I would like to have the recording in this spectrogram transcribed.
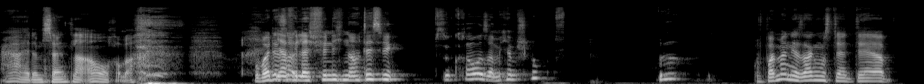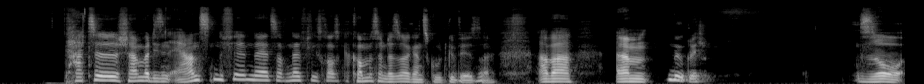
Ja, Adam Sandler auch, aber. Wobei der Ja, so, vielleicht finde ich ihn auch deswegen so grausam. Ich habe Schluck. wobei man ja sagen muss, der, der hatte scheinbar diesen ernsten Film, der jetzt auf Netflix rausgekommen ist und der soll ganz gut gewesen sein. Aber, ähm, Möglich. So,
